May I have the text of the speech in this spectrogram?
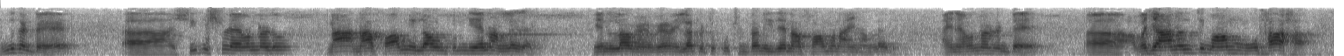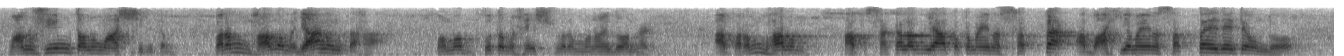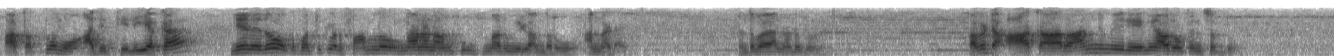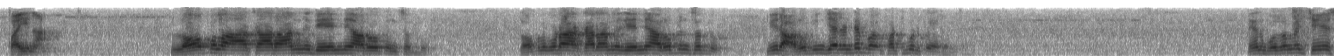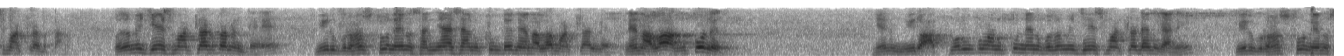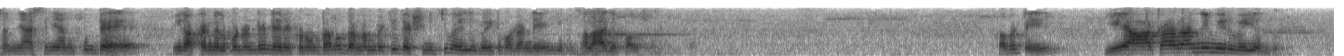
ఎందుకంటే శ్రీకృష్ణుడు ఏమన్నాడు? నా నా ఫామ్ ఇలా ఉంటుంది అని అనలేదు ఆయన. నేను ఇలా ఇలా పెట్టి కూర్చుంటాను ఇదే నా ఫామ్ అని ఆయన అనలేదు. ఆయన ఏమన్నాడంటే అవజానంతి మాం మూఢాహ మానుషీం తను ఆశ్రితం పరం భావం అజానంత మమ భూత మహేశ్వరం అనో ఏదో అన్నాడు. ఆ పరంభావం ఆ సకల వ్యాపకమైన సత్త ఆ బాహ్యమైన సత్త ఏదైతే ఉందో ఆ తత్వము అది తెలియక నేనేదో ఒక పర్టికులర్ ఫామ్లో ఉన్నానని అనుకుంటున్నారు వీళ్ళందరూ అన్నాడు ఆయన. ఎంత బాగా అన్నాడు చూడండి కాబట్టి ఆకారాన్ని మీరేమీ ఆరోపించద్దు. పైన లోపల ఆకారాన్ని దేన్ని ఆరోపించద్దు? లోపల కూడా ఆకారాన్ని దేన్ని ఆరోపించద్దు? మీరు ఆరోపించారంటే ప- నేను భుజం మీద చేసి మాట్లాడతాను. భుజం మీద చేసి మాట్లాడతానంటే మీరు గృహస్థు నేను సన్యాసి అనుకుంటే నేను అలా మాట్లాడలేను. నేను అలా అనుకోలేదు. నేను మీరు ఆత్మరూపులు అనుకుని నేను భుజం చేసి మాట్లాడాను కానీ మీరు గృహస్థు నేను సన్యాసిని అనుకుంటే మీరు అక్కడ నిలబడండి నేను ఎక్కడ ఉంటాను దండం పెట్టి దక్షిణిచ్చి బయలు బయటపడండి అని చెప్పి సలహా చెప్పాల్సి ఉంటుంది. కాబట్టి ఏ ఆకారాన్ని మీరు వేయద్దు.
